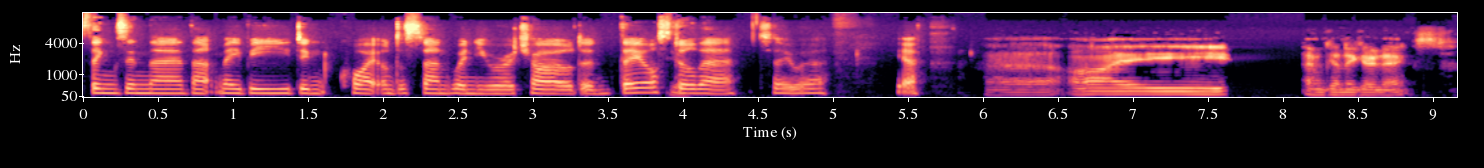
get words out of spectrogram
things in there that maybe you didn't quite understand when you were a child, and they are still there. So uh, yeah, Uh, I am going to go next.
